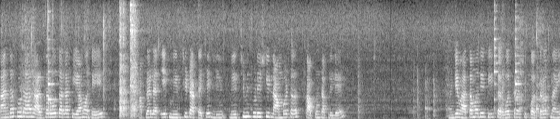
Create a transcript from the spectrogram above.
कांदा थोडा लालसर होत आला की यामध्ये आपल्याला एक मिरची टाकायची मिरची मी थोडीशी लांबटच कापून टाकलेली आहे. म्हणजे भातामध्ये ती सर्वत्र अशी पसरत नाही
